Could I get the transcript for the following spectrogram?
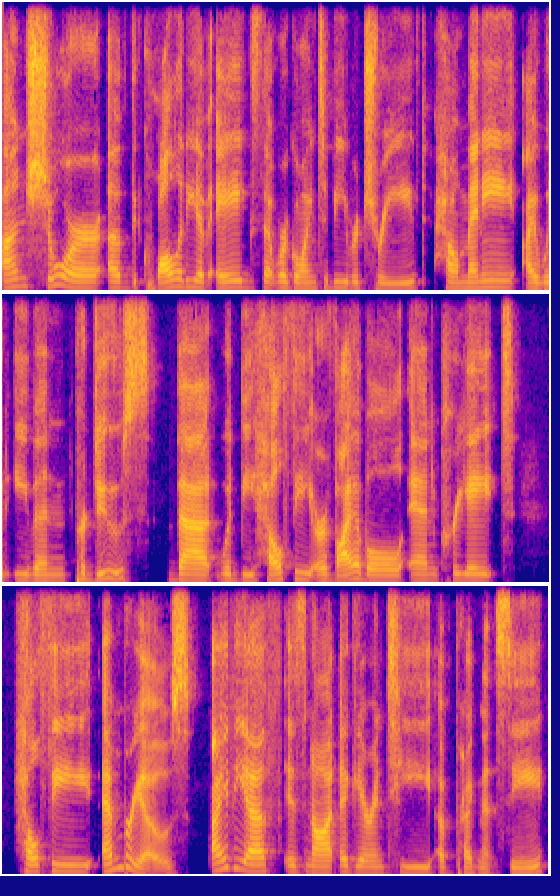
unsure of the quality of eggs that were going to be retrieved, how many I would even produce that would be healthy or viable and create healthy embryos. IVF is not a guarantee of pregnancy.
